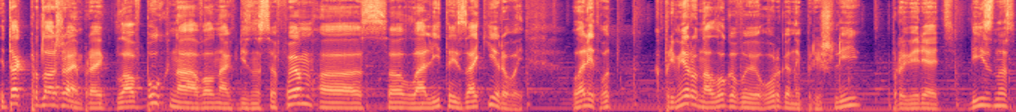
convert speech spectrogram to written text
Итак, продолжаем проект «Главбух» на волнах бизнес FM э, с Лолитой Закировой. Лолит, вот, к примеру, налоговые органы пришли проверять бизнес,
